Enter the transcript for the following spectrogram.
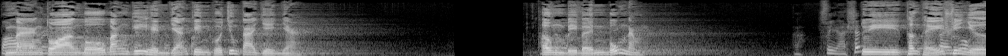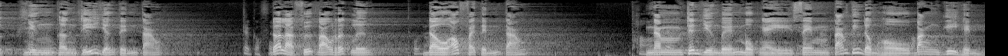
Mang toàn bộ băng ghi hình giảng kinh của chúng ta về nhà. Ông bị bệnh 4 năm. Tuy thân thể suy nhược, Nhưng thần trí vẫn tỉnh táo. Đó là phước báo rất lớn. Đầu óc phải tỉnh táo. Nằm trên giường bệnh một ngày Xem 8 tiếng đồng hồ băng ghi hình.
